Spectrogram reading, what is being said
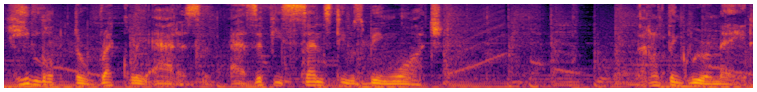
He looked directly at us as if he sensed he was being watched. I don't think we were made.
